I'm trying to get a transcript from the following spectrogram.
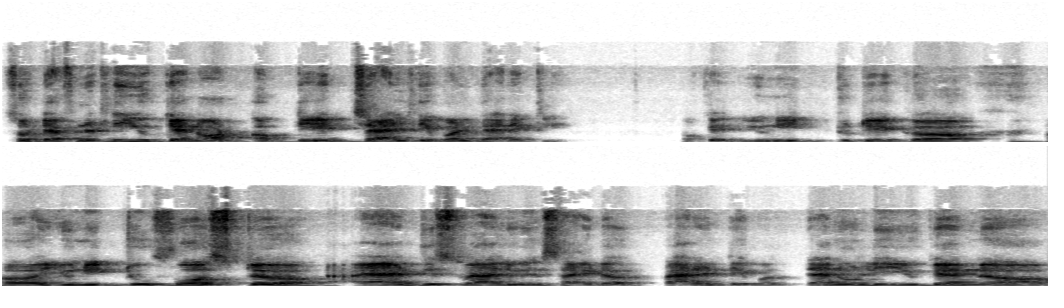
so definitely you cannot update child table directly okay you need to take a uh, you need to first uh, add this value inside a parent table. Then only you can uh,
